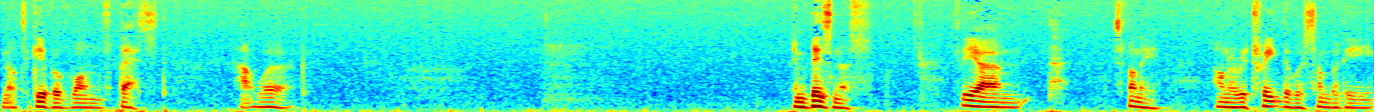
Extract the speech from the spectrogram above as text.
you know, to give of one's best at work. In business. See, um, it's funny, on a retreat there was somebody,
